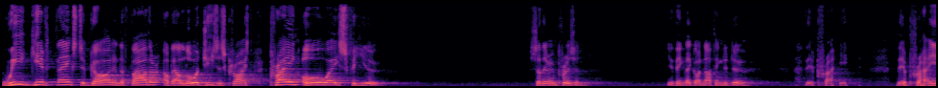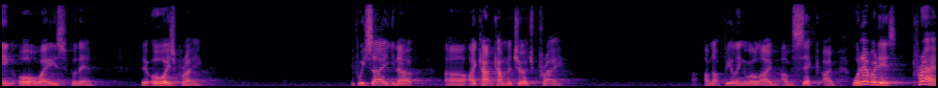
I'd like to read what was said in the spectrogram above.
We give thanks to God and the Father of our Lord Jesus Christ, praying always for you. So they're in prison. You think they've got nothing to do? They're praying. They're praying always for them. They're always praying. If we say, you know, uh, I can't come to church, pray. I'm not feeling well, I'm, I'm sick, I'm, whatever it is, pray.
